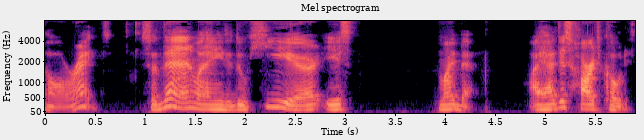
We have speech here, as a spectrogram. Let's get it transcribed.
All right. So then what I need to do here is my bad. I had this hard coded.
